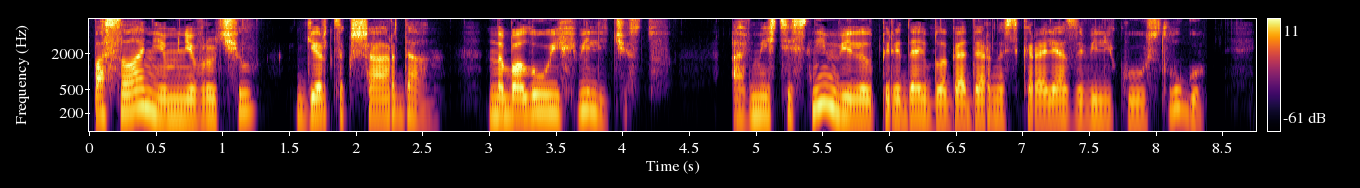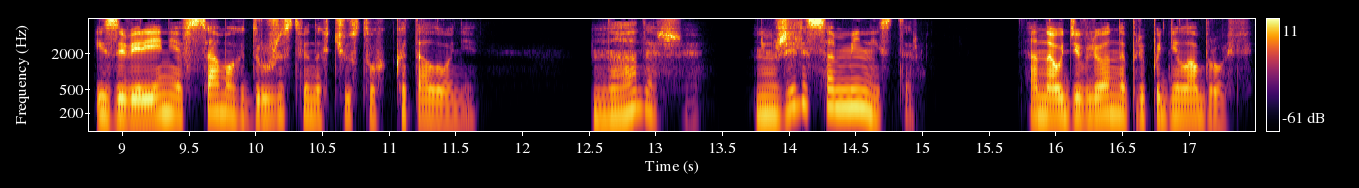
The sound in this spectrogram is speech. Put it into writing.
Послание мне вручил герцог Шаардан на балу их величеств, а вместе с ним велел передать благодарность короля за великую услугу и заверение в самых дружественных чувствах к Каталонии. Надо же, неужели сам министр? Она удивленно приподняла бровь.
